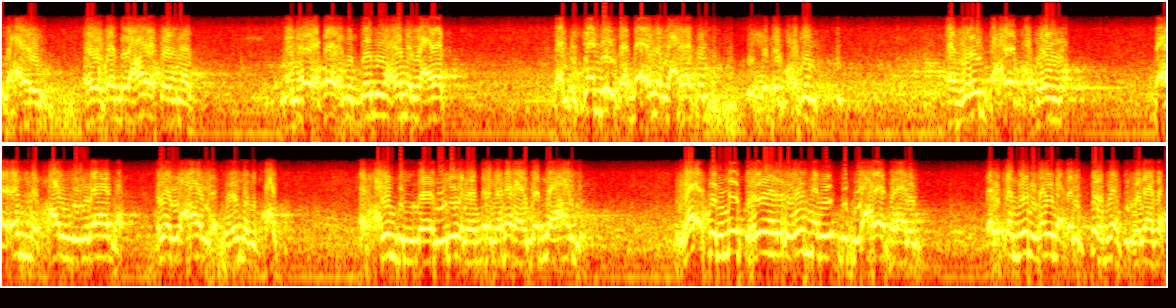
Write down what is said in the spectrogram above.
الحقيقي هو كان بيعيط يا ناس. لما هو فرح من الدنيا هم اللي يعيطوا فالاسلام بيطبق هم اللي يعيطوا يضحك انت طب وانت هيضحك هو. بقى هم حل ولادة. هو اللي عايط وهم اللي بيضحكوا الحليم بالوليه لما ربنا جابها وجاب لها عيط وقت الموت هو هم بيعيطوا عليهم فكان يقولوا يعني زينا كان التهمه وقت الولاده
